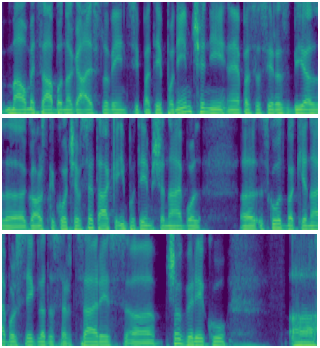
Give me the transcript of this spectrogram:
malo med sabo nagali, slovenci, pa te ponemčeni, ne, pa so si razbijali uh, gorske koče, vse tako, in potem še najbolj uh, zgodba, ki je najbolj segla do srca, res, uh, človek bi rekel. Uh,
